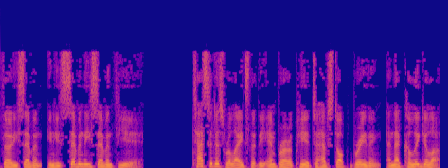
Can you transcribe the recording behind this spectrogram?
37, in his 77th year. Tacitus relates that the emperor appeared to have stopped breathing, and that Caligula,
